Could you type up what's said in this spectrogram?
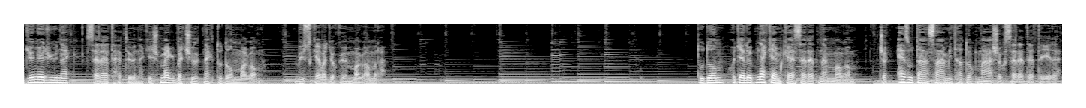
Gyönyörűnek, szerethetőnek és megbecsültnek tudom magam büszke vagyok önmagamra. Tudom, hogy előbb nekem kell szeretnem magam, csak ezután számíthatok mások szeretetére.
